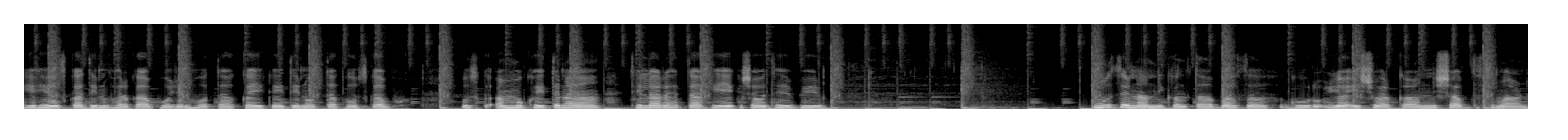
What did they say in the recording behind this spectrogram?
यही उसका दिन भर का भोजन होता। कई कई दिनों तक उसका उसका मुख इतना खिला रहता कि एक शब्द भी मुँह से ना निकलता। बस गुरु या ईश्वर का निशब्द स्मरण।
